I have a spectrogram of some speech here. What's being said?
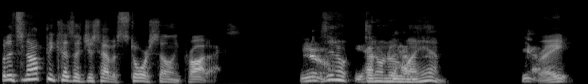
But it's not because I just have a store selling products. No, they don't they don't know who. I am. Yeah. Right.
